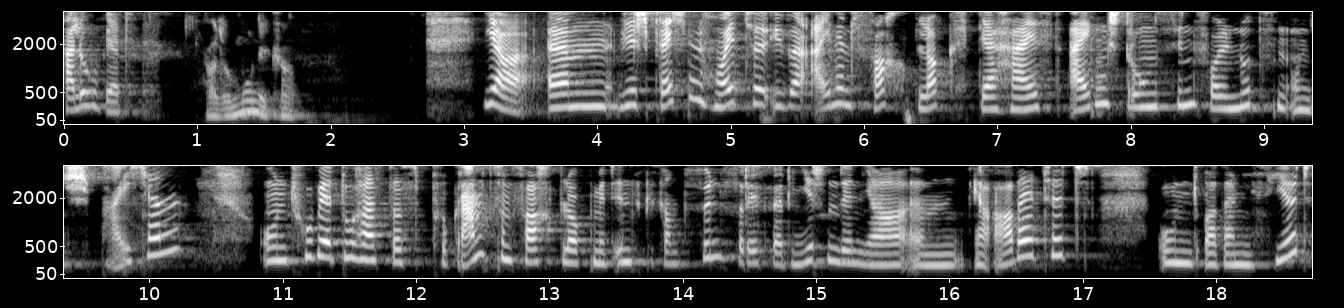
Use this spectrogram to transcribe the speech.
Hallo Hubert. Hallo Monika. Ja, ähm, wir sprechen heute über einen Fachblock, der heißt Eigenstrom sinnvoll nutzen und speichern. Und Hubert, du hast das Programm zum Fachblock mit insgesamt fünf Referierenden ja ähm, erarbeitet und organisiert.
